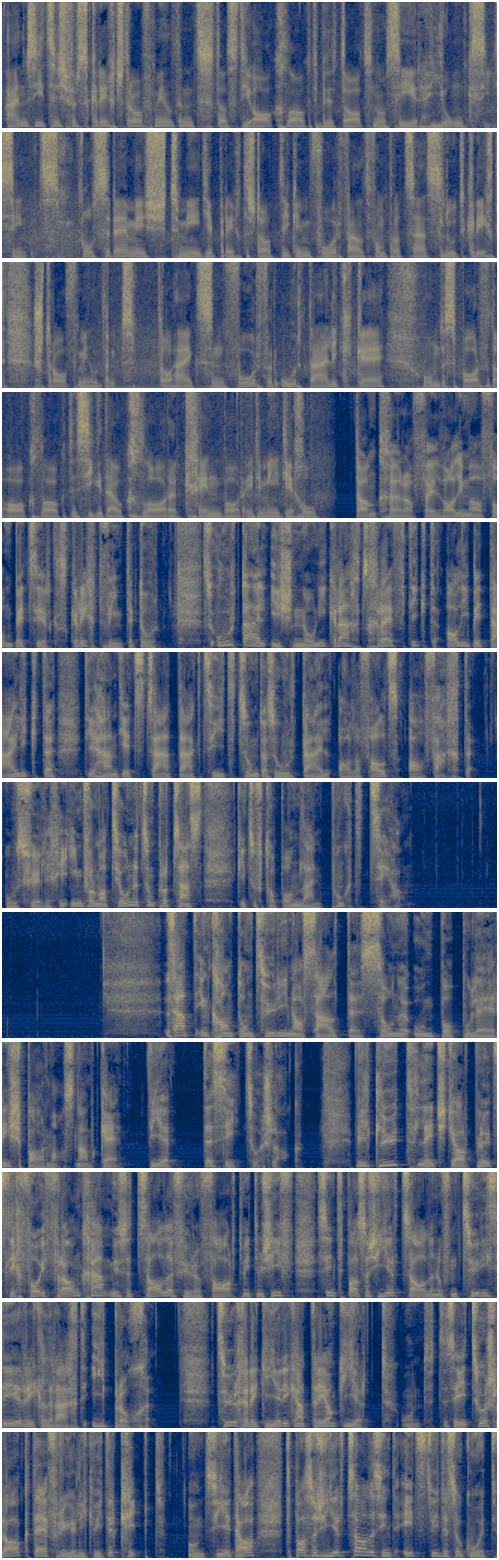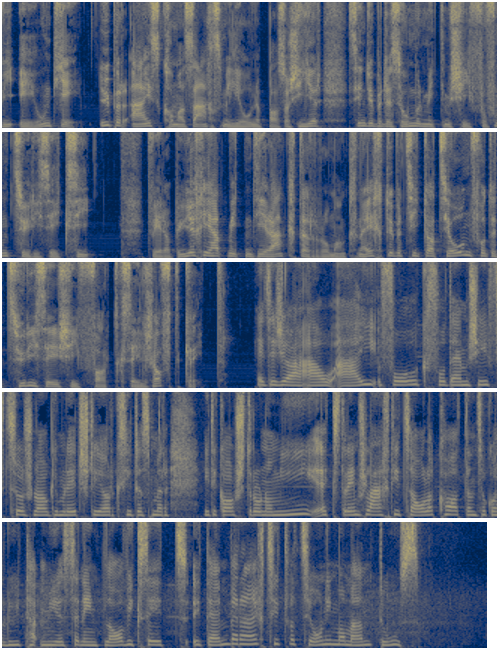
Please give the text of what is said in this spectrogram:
Einerseits ist für das Gericht strafmildernd, dass die Anklagten bei der Tat noch sehr jung sind. Außerdem ist die Medienberichterstattung im Vorfeld des Prozesses laut Gericht strafmildernd. Da hat es eine Vorverurteilung gegeben und ein paar der Anklagten sind auch klar erkennbar in den Medien gekommen. Danke, Raphael Wallimann vom Bezirksgericht Winterthur. Das Urteil ist noch nicht rechtskräftig. Alle Beteiligten die haben jetzt zehn Tage Zeit, um das Urteil allenfalls anfechten. Ausführliche Informationen zum Prozess gibt es auf toponline.ch. Es hat im Kanton Zürich noch selten so eine unpopuläre Sparmaßnahme gegeben wie der Seezuschlag. Weil die Leute letztes Jahr plötzlich 5 Franken müssen zahlen für eine Fahrt mit dem Schiff, sind die Passagierzahlen auf dem Zürichsee regelrecht eingebrochen. Die Zürcher Regierung hat reagiert und der Seezuschlag der Frühling wieder kippt. Und siehe da, die Passagierzahlen sind jetzt wieder so gut wie eh und je. Über 1,6 Millionen Passagiere sind über den Sommer mit dem Schiff auf dem Zürichsee gewesen. Die Vera Büchi hat mit dem Direktor Roman Knecht über die Situation der Zürichsee Schifffahrtgesellschaft geredet. Jetzt ist ja auch eine Folge von dem Schiffszuschlag im letzten Jahr gewesen, dass man in der Gastronomie extrem schlechte Zahlen hatte, dann sogar Leute hat müssen entlassen. Wie sieht in diesem Bereich die Situation im Moment aus?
